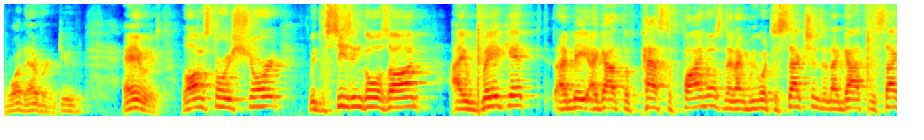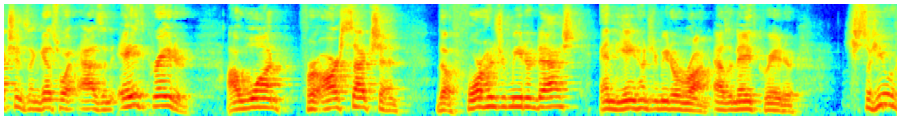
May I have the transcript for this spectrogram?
Whatever, dude. Anyways, long story short, with the season goes on, I make it. I made. I got the past the finals. Then I, we went to sections, and I got to the sections. And guess what? As an eighth grader, I won for our section the 400 meter dash and the 800 meter run as an eighth grader. So here,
